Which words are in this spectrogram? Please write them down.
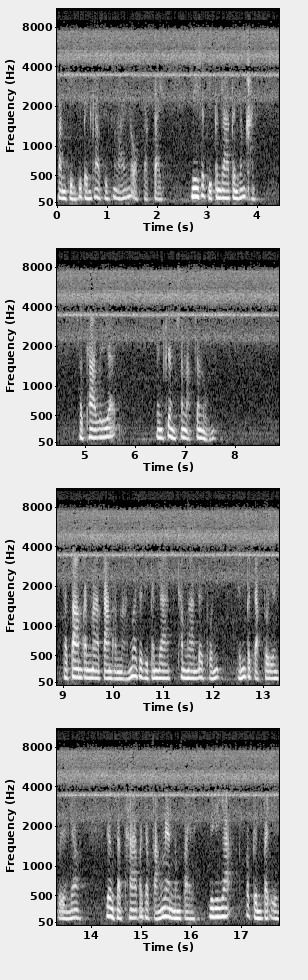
ฟันสิ่งที่เป็นข้าศึกทั้งหลายให้ออกจากใจ มีสติปัญญาเป็นสำคัญศรัทธาวิริยะเป็นเครื่องสนับสนุนจะตามกันมาตามกันมา เมื่อสติปัญญาทำงานได้ผล เห็นประจักษ์ตัวเองตัวเองแล้ว เรื่องศรัทธาก็จะฝังแน่นลงไป วิริยะก็เป็นไปเอง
